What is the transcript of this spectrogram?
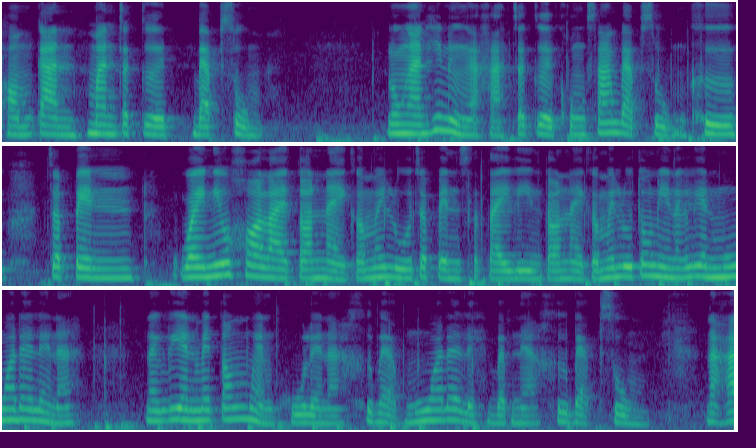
พร้อมกันมันจะเกิดแบบสุ่ม โรงงานที่1อะค่ะจะเกิดโครงสร้างแบบสุ่มคือจะเป็นไวนิลคลอไรด์ตอนไหนก็ไม่รู้จะเป็นสไตรีนตอนไหนก็ไม่รู้ตรงนี้นักเรียนมั่วได้เลยนะนักเรียนไม่ต้องเหมือนครูเลยนะ คือแบบมั่วได้เลย แบบเนี้ยคือแบบสุ่มนะคะ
